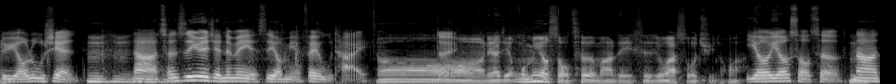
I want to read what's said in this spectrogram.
旅游路线，嗯嗯，那城市音乐节那边也是有免费舞台，哦，对，了解。我们有手册吗？这一次如果要索取的话，有有手册，那。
